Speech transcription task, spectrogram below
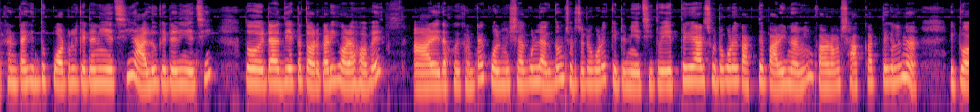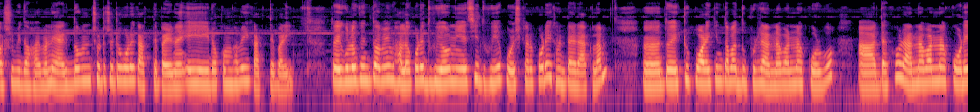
এখানটায় কিন্তু পটল কেটে নিয়েছি, আলু কেটে নিয়েছি। তো এটা দিয়ে একটা তরকারি করা হবে। আর এই দেখো এখানটায় কলমি শাকগুলো একদম ছোটো ছোটো করে কেটে নিয়েছি। তো এর থেকে আর ছোটো করে কাটতে পারি না আমি কারণ আমার শাক কাটতে গেলে না একটু অসুবিধা হয়। মানে একদম ছোটো ছোটো করে কাটতে পারি না এই এইরকমভাবেই কাটতে পারি। তো এগুলো কিন্তু আমি ভালো করে ধুয়েও নিয়েছি ধুয়ে পরিষ্কার করে এখানটায় রাখলাম। তো একটু পরে কিন্তু আবার দুপুরে রান্নাবান্না করব। আর দেখো রান্নাবান্না করে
